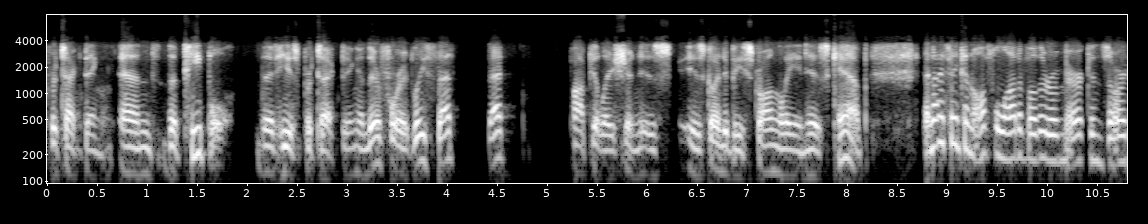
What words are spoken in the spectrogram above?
protecting and the people that he is protecting, and therefore, at least that that population is is going to be strongly in his camp, and I think an awful lot of other Americans are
